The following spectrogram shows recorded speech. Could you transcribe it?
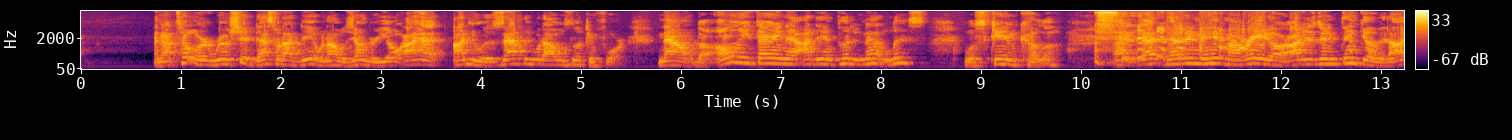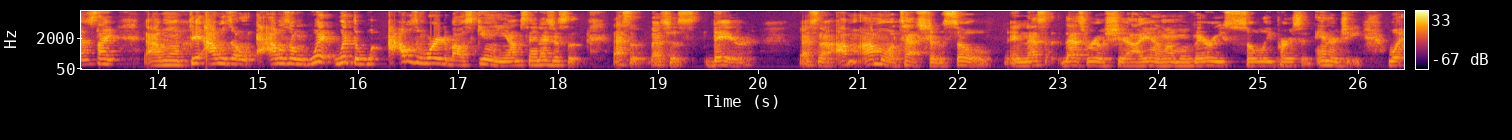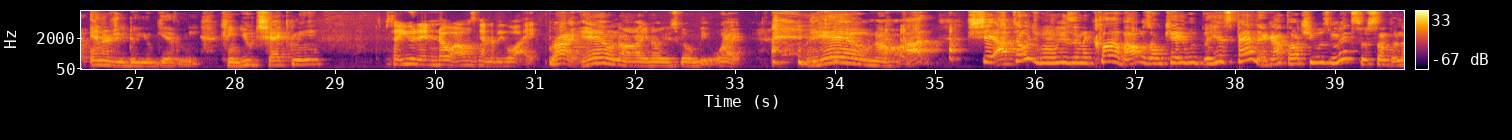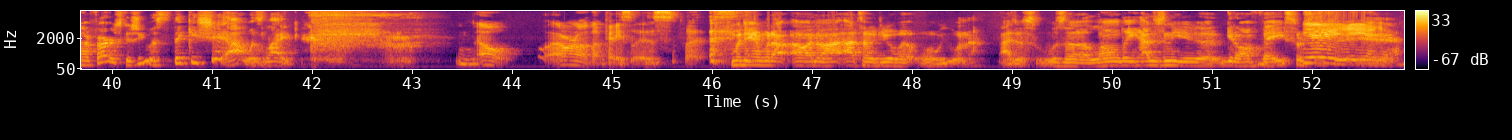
And I told her real shit. That's what I did when I was younger, yo. I had I knew exactly what I was looking for. Now the only thing that I didn't put in that list was skin color. I, that that didn't hit my radar. I just didn't think of it. I just like I want. thi- I was on. I was on what what the. I wasn't worried about skin. You know what I'm saying? That's just a. That's a. That's just there. That's not. I'm. I'm more attached to the soul, and that's that's real shit. I am. I'm a very soully person. Energy. What energy do you give me? Can you check me? So you didn't know i was going to be white Right. Hell no, I didn't know he was gonna be white. Hell no. I shit, I told you when we was in the club, I was okay with the Hispanic. I thought she was mixed or something at first because she was thick as shit. I was like, no i don't know what that face is but but then what I oh no, I, I told you what, what we wanna. I just was uh, lonely. I just needed to get off base or Yeah, yeah, something. yeah, yeah, yeah.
